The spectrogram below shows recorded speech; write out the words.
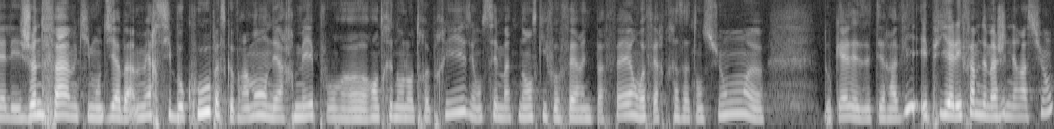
a les, jeunes femmes qui m'ont dit ah bah, merci beaucoup parce que vraiment on est armé pour euh, rentrer dans l'entreprise et on sait maintenant ce qu'il faut faire et ne pas faire. On va faire très attention. Euh. donc elles, étaient ravies. Et puis il y a les femmes de ma génération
